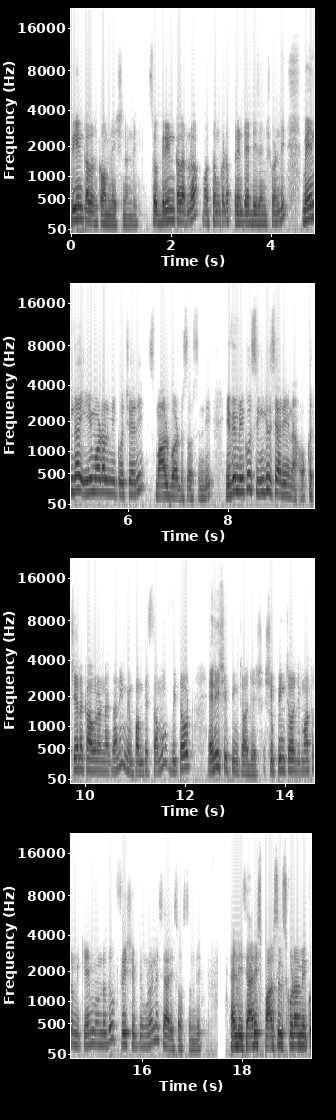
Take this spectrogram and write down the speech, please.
గ్రీన్ కలర్ కాంబినేషన్ అండి. సో గ్రీన్ కలర్లో మొత్తం కూడా ప్రింటెడ్ డిజైన్ చూడండి. మెయిన్గా ఈ మోడల్ మీకు వచ్చేది స్మాల్ బోర్డర్స్ వస్తుంది. ఇవి మీకు సింగిల్ శారీ అయినా ఒక్క చీర కావాలన్నా కానీ మేము పంపిస్తాము. Without any shipping charges shipping charge మాత్రం మీకు ఏమి ఉండదు. ఫ్రీ షిప్పింగ్లోనే శారీస్ వస్తుంది. అండ్ ఈ శారీస్ పార్సిల్స్ కూడా మీకు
